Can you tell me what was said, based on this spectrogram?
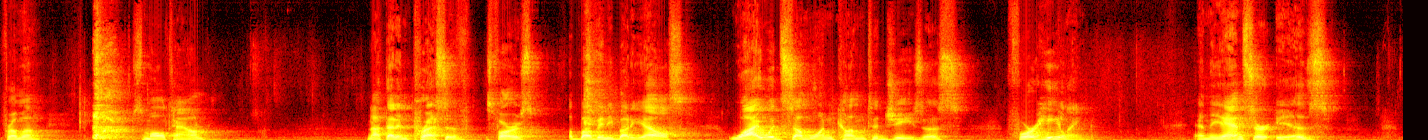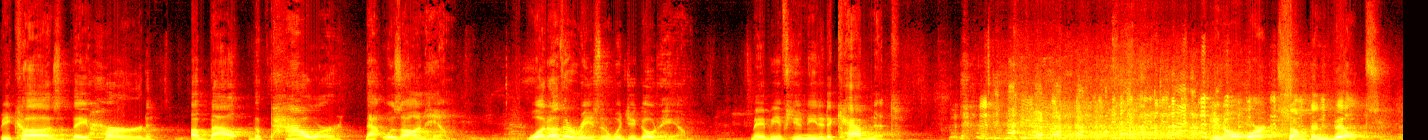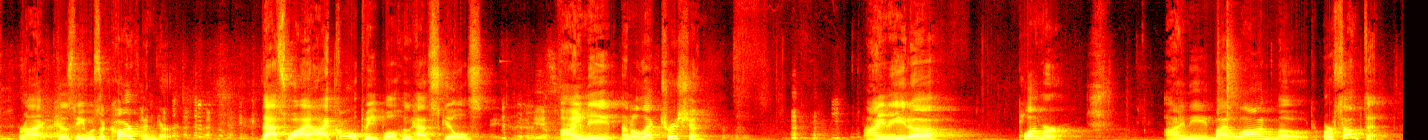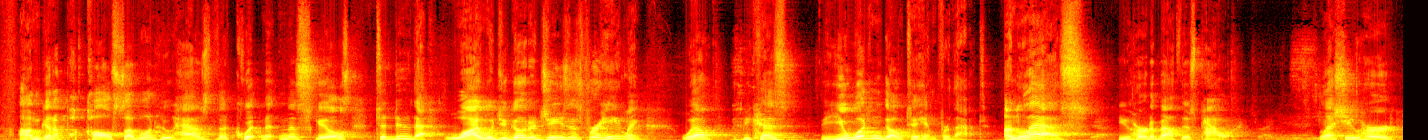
from a small town. Not that impressive as far as above anybody else. Why would someone come to Jesus for healing? And the answer is because they heard about the power that was on him. What other reason would you go to him? Maybe if you needed a cabinet, you know, or something built, right? Because he was a carpenter. That's why I call people who have skills. I need an electrician. I need a plumber. I need my lawn mowed or something. I'm going to call someone who has the equipment and the skills to do that. Why would you go to Jesus for healing? Well, because you wouldn't go to him for that unless you heard about this power. Unless you heard,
